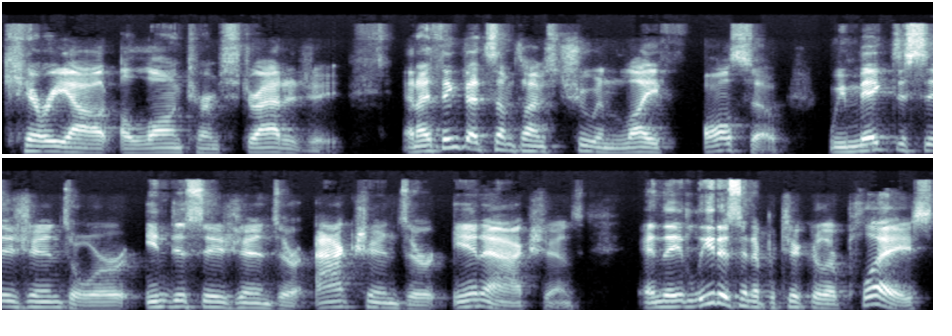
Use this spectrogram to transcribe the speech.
carry out a long term strategy. And I think that's sometimes true in life also. We make decisions or indecisions or actions or inactions, and they lead us in a particular place.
